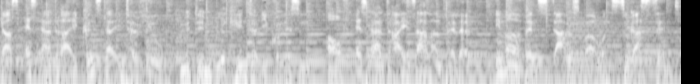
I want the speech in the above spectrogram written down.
Das SR3 Künstlerinterview mit dem Blick hinter die Kulissen auf SR3 Saarlandwelle. Immer wenn Stars bei uns zu Gast sind.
